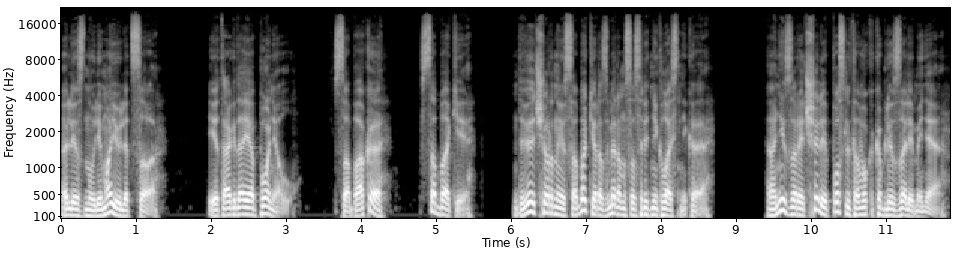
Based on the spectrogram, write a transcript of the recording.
лизнули моё лицо. И тогда я понял. Собака? Собаки. Две чёрные собаки размером со среднеклассника. Они зарычали после того, как облизали меня.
